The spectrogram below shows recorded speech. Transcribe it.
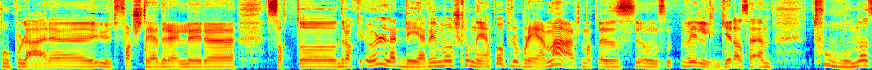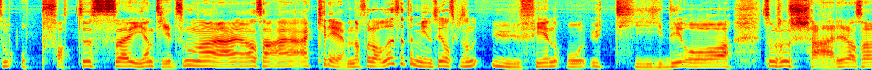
populære utfartssteder eller eh, satt og drakk øl. Det er det vi må slå ned på. Problemet er som at Johnsen velger altså en tone som oppfattes eh, i en tid som er, altså er krevende for alle, setter min syn ganske sånn ufin og utidig og som, som skjærer altså,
